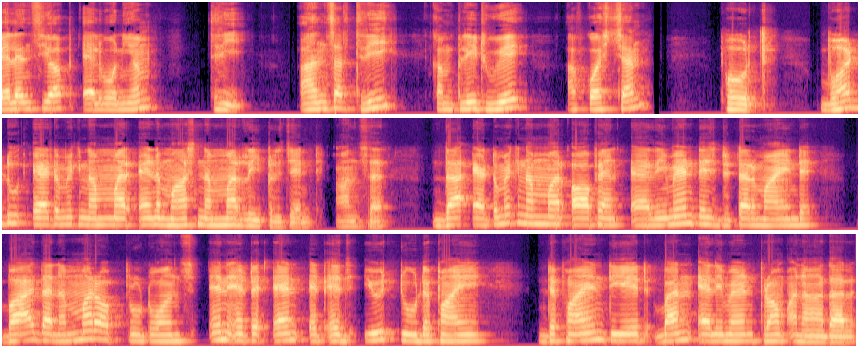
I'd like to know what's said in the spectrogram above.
valency of aluminium 3. Answer 3 complete हुए अब question fourth what do atomic number and mass number represent answer the atomic number of an element is determined by the number of protons in it and it is used to define differentiate one element from another.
